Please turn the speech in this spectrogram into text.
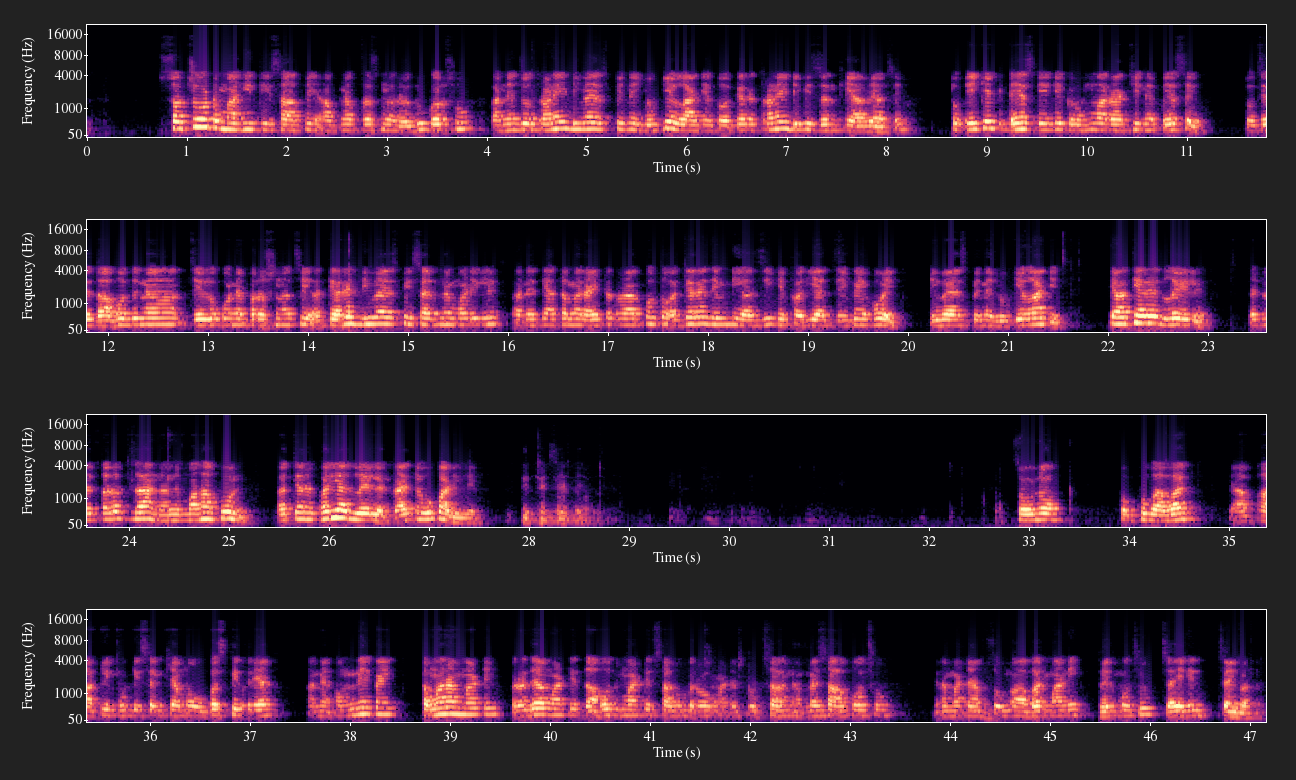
સચોટ માહિતી સાથે આપના પ્રશ્ન રજૂ કરશો. અને જો ત્રણેય ડીવાયએસપી ને યોગ્ય લાગે તો અત્યારે ત્રણેય ડિવિઝનથી આવ્યા છે. તો એક એક ડેસ્ક, એક એક રૂમમાં રાખીને બેસે. તો જે દાહોદના જે લોકોને પ્રશ્ન છે, અત્યારે જ ડીવાયએસપી સાહેબને મળી લે અને ત્યાં તમે રાઇટર રાખો તો અત્યારે જ એમની અરજી કે ફરિયાદ જે કંઈ હોય ડીવાયએસપી ને યોગ્ય લાગે, એ અત્યારે જ લઈ લે. એટલે તરત દાન અને મહાપુન અત્યારે ફરિયાદ લઈ લે રાતે ઉપાડી લે. સૌનો ખૂબ ખૂબ આભાર. આપ આટલી મોટી સંખ્યામાં ઉપસ્થિત રહ્યા અને અમને કંઈક તમારા માટે, પ્રજા માટે, દાહોદ માટે સારું કરવા માટે પ્રોત્સાહન હંમેશા આપો છો. એના માટે આપ સૌનો આભાર માની વિરમું છું. જય હિન્દ, જય ભારત.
